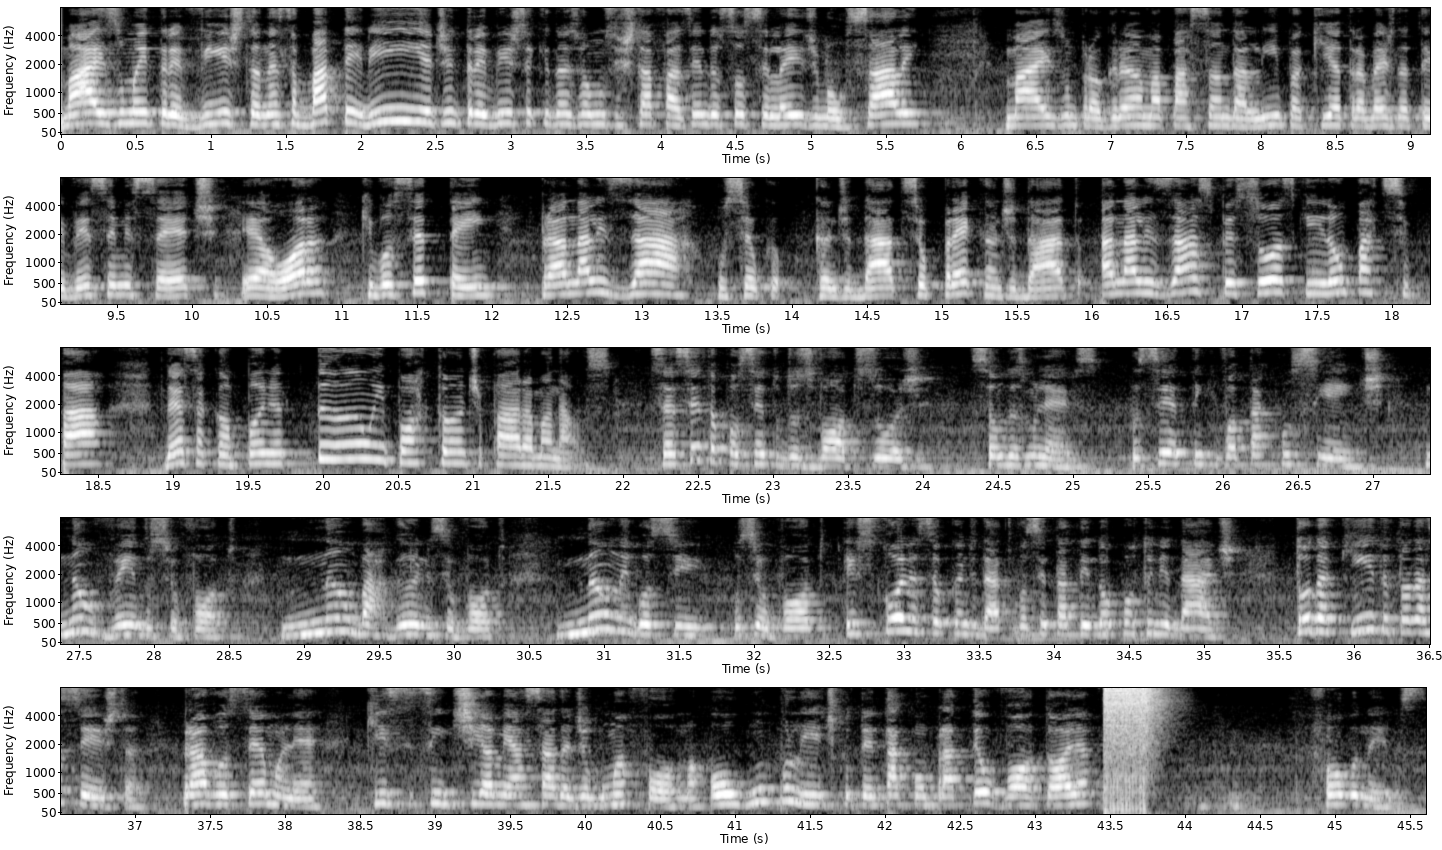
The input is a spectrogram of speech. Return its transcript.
mais uma entrevista nessa bateria de entrevista que nós vamos estar fazendo. Eu sou Cileide Moussalen, mais um programa Passando a Limpa aqui através da TV CM7. É a hora que você tem para analisar o seu candidato, seu pré-candidato, analisar as pessoas que irão participar dessa campanha tão importante para Manaus. 60% dos votos hoje são das mulheres. Você tem que votar consciente. Não venda o seu voto, não barganhe o seu voto, não negocie o seu voto, escolha seu candidato. Você está tendo oportunidade toda quinta e toda sexta para você, mulher, que se sentir ameaçada de alguma forma ou algum político tentar comprar teu voto, olha, fogo neles.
